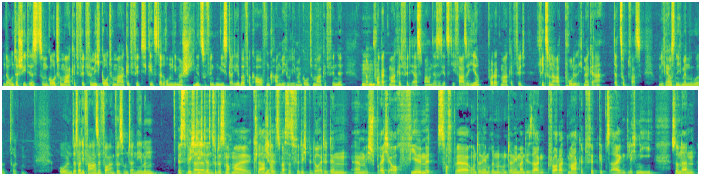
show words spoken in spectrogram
Und der Unterschied ist zum Go-to-Market-Fit, für mich Go-to-Market-Fit geht es darum, die Maschine zu finden, wie ich skalierbar verkaufen kann, wie ich wirklich mein Go-to-Market finde. Mhm. Dann Product-Market-Fit erstmal, und das ist jetzt die Phase hier, Product-Market-Fit, ich krieg so eine Art Pull. Ich merke, ah, da zuckt was. Und ich ja. muss nicht mehr nur drücken. Und das war die Phase vor allem fürs Unternehmen. Ist wichtig, ähm, dass du das nochmal klarstellst, ja. was es für dich bedeutet, denn ähm, ich spreche auch viel mit Softwareunternehmerinnen und Unternehmern, die sagen, Product Market Fit gibt's eigentlich nie, sondern mhm.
